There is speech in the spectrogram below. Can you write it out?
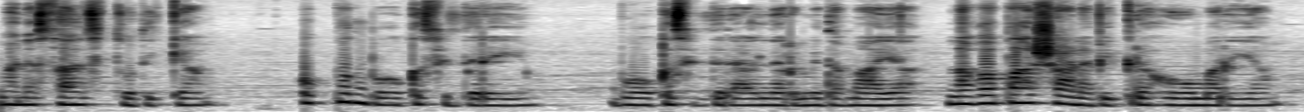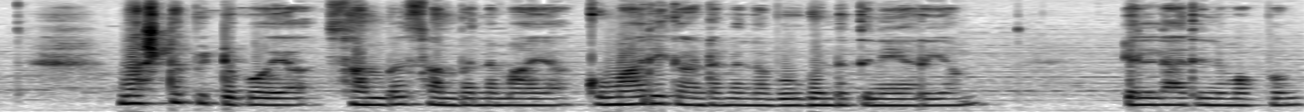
മനസ്സാൽ സ്തുതിക്കാം. ഒപ്പം ഭോഗസിദ്ധരെയും ഭോഗസിദ്ധരാൽ നിർമ്മിതമായ നവപാഷാണ വിഗ്രഹവും അറിയാം. നഷ്ടപ്പെട്ടുപോയ സമ്പൽ സമ്പന്നമായ കുമാരികാന്ഡം എന്ന ഭൂഖണ്ഡത്തിനെ അറിയാം. എല്ലാറ്റിനുമൊപ്പം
